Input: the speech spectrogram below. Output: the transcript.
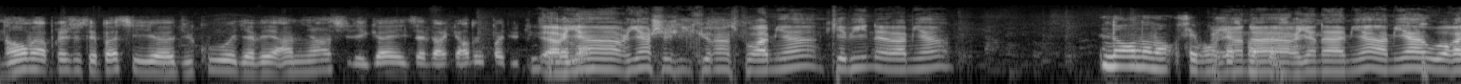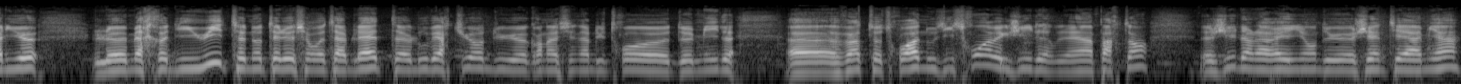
Non, mais après, je sais pas si euh, du coup il y avait Amiens, si les gars ils avaient regardé ou pas du tout. Finalement. rien, rien chez Gilles Curins pour Amiens? Kevin, euh, Amiens? Non, non, non, c'est bon, Rien à, rien à Amiens. Amiens où aura lieu le mercredi 8, notez-le sur vos tablettes, euh, l'ouverture du euh, Grand National du Trot euh, 2023. Nous y serons avec Gilles. Vous avez un partant. Euh, Gilles, dans la réunion du GNT à Amiens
